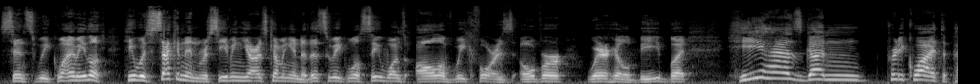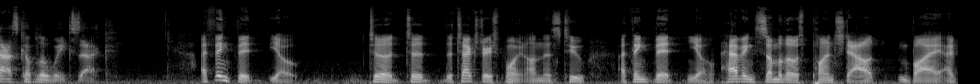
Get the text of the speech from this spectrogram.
since week one. I mean, look, he was second in receiving yards coming into this week. We'll see once all of week four is over where he'll be, but he has gotten pretty quiet the past couple of weeks, Zach. I think that, you know, to to the texter's point on this too. I think that you know having some of those punched out by I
